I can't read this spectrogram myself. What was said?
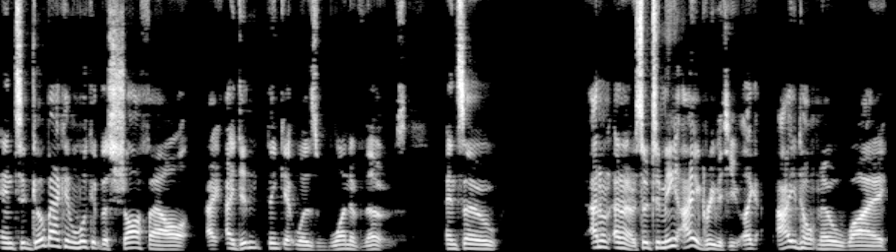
And to go back and look at the Shaw foul, I, I didn't think it was one of those. And so I don't I don't know. So to me, I agree with you. Like I don't know why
